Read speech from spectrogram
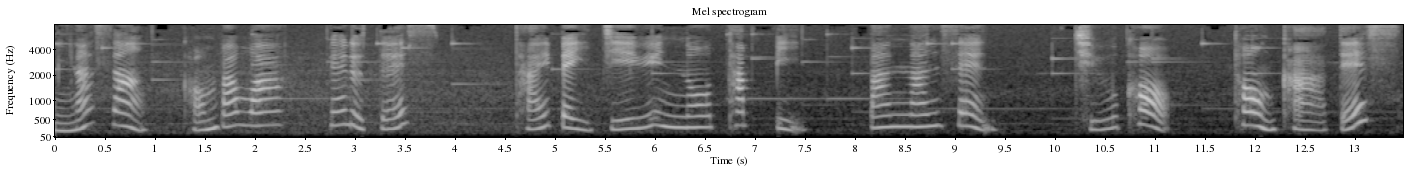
皆さん、こんばんは。ベルです。台北捷運の旅、万南線、中高、トンカです。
